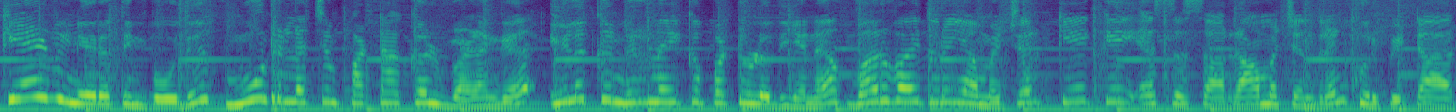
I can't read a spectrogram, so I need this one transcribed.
கேள்வி நேரத்தின் போது மூன்று லட்சம் பட்டாக்கள் வழங்க இலக்கு நிர்ணயிக்கப்பட்டுள்ளது என வருவாய்த்துறை அமைச்சர் K K S S R Ramachandran குறிப்பிட்டார்.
